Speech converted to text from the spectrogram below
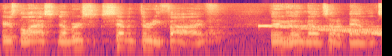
Here's the last numbers 735. There you go. Now it's out of balance.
